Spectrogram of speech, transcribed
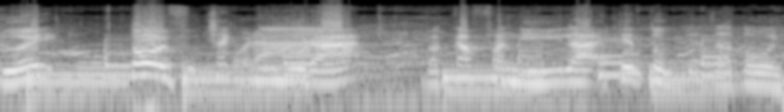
cưới. Tôi phụ trách mua đá và các fan nhí lại tiếp tục nhận ra tôi.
